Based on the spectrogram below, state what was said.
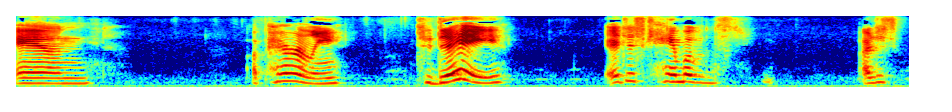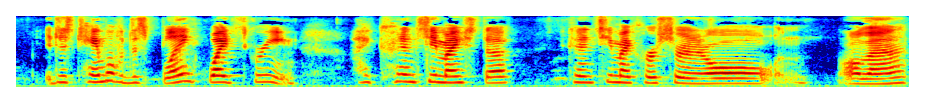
And apparently, today it just came up with this, I just it just came up with this blank white screen. I couldn't see my stuff, couldn't see my cursor at all and all that.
